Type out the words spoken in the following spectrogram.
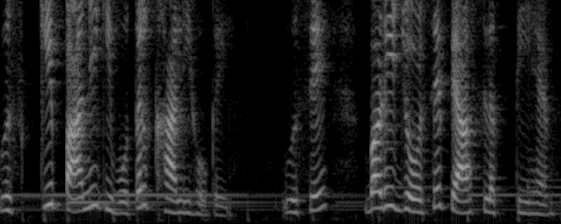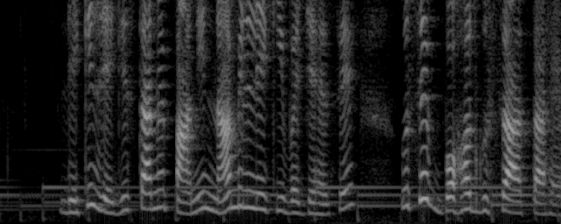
उसकी पानी की बोतल खाली हो गई। उसे बड़ी ज़ोर से प्यास लगती है, लेकिन रेगिस्तान में पानी ना मिलने की वजह से उसे बहुत गुस्सा आता है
